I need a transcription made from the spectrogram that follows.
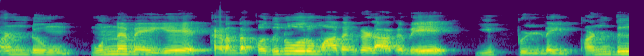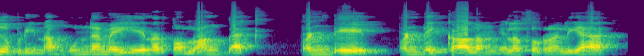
பண்டும் முன்னமேயே கடந்த பதினோரு மாதங்களாகவே இப்பிள்ளை பண்டு அப்படின்னா முன்னமேயேன்னு அர்த்தம். லாங் பேக் பண்டே பண்டை காலம் எல்லாம் சொல்றோம் இல்லையா?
